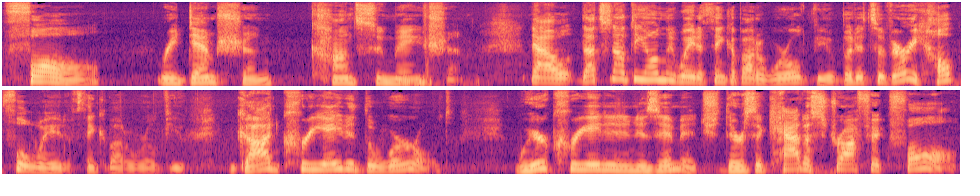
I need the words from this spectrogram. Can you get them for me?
fall, redemption, consummation. Now, that's not the only way to think about a worldview, but it's a very helpful way to think about a worldview. God created the world. We're created in his image. There's a catastrophic fall.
